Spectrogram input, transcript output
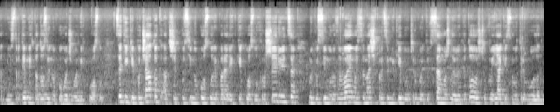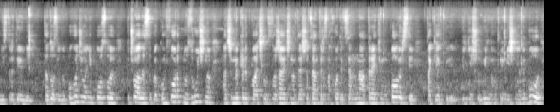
адміністративних та дозвільно погоджуваних послуг. Це тільки початок, адже постійно послуги перелік таких послуг розширюється. Ми постійно розвиваємося. Наші працівники будуть робити все можливе для того, щоб ви якісно отримували адміністративні та дозвільно погоджувані послуги, почували себе комфортно, зручно. Адже ми передбачили, зважаючи на те, що центр знаходиться на третьому поверсі, так як вільнішого вільного приміщення не було.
